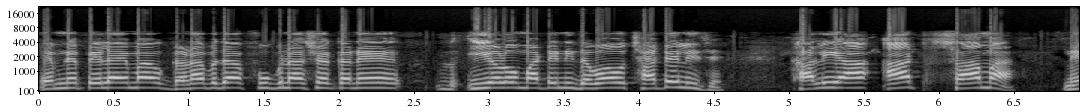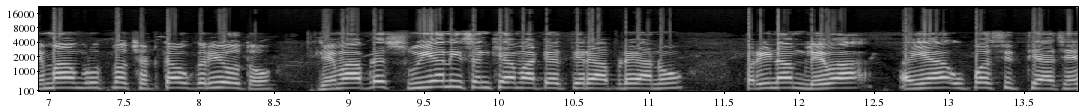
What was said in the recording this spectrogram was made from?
એમને પહેલાં એમાં ઘણા બધા ફૂગનાશક અને ઈયળો માટેની દવાઓ છાંટેલી છે. ખાલી આ આઠ સામાં નેમામૃતનો છંટકાવ કર્યો હતો. જેમાં આપણે સૂયાની સંખ્યા માટે અત્યારે આપણે આનું પરિણામ લેવા અહીંયા ઉપસ્થિત થયા છે.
